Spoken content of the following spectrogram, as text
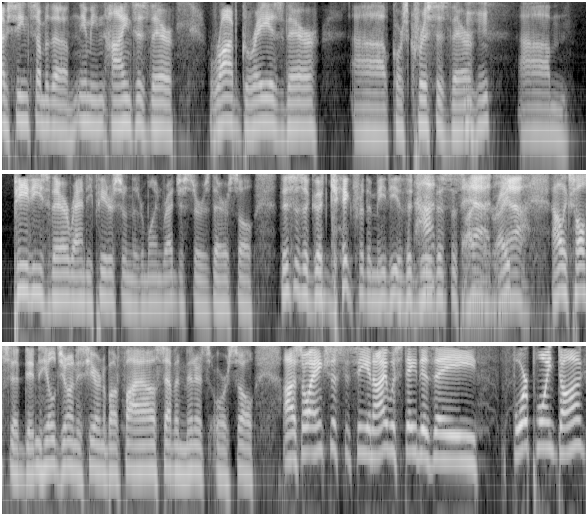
I've seen some of the. I mean, Hines is there, Rob Gray is there, uh, of course, Chris is there. Mm-hmm. Um, Petey's there. Randy Peterson, the Des Moines Register, is there. So this is a good gig for the media that drew this assignment, bad, right? yeah. Alex Halsted didn't. He'll join us here in about five, seven minutes or so. Uh, so anxious to see. And Iowa State is a four point dog.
